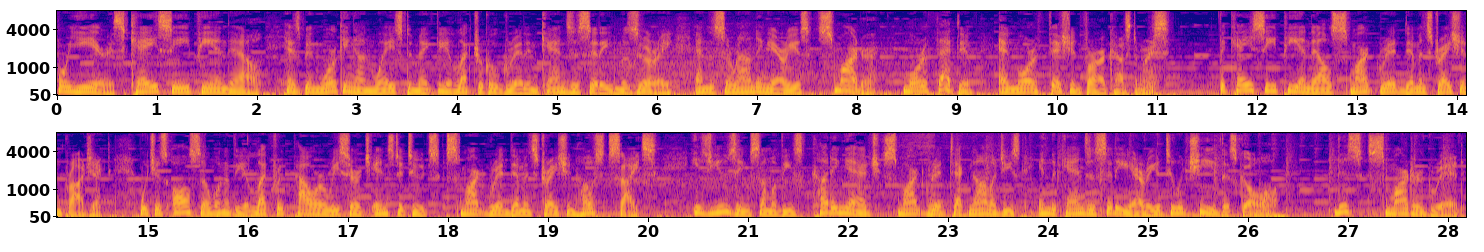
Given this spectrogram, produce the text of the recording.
For years, KCP&L has been working on ways to make the electrical grid in Kansas City, Missouri, and the surrounding areas smarter, more effective, and more efficient for our customers. The KCP&L Smart Grid Demonstration Project, which is also one of the Electric Power Research Institute's Smart Grid Demonstration host sites, is using some of these cutting-edge smart grid technologies in the Kansas City area to achieve this goal. This smarter grid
